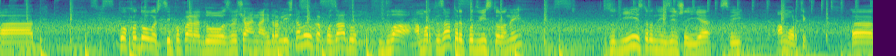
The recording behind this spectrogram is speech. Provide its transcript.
Е, По ходовочці попереду звичайна гідравлічна вилка, позаду два амортизатори по дві сторони. З однієї сторони і з іншої є свій амортик. Е,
